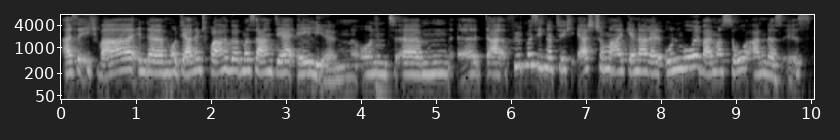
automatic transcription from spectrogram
Also ich war in der modernen Sprache, würde man sagen, der Alien. Und ähm, äh, da fühlt man sich natürlich erst schon mal generell unwohl, weil man so anders ist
